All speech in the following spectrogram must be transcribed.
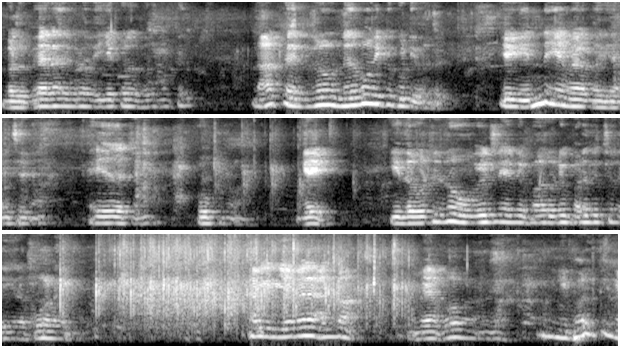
இவ்வளவு பேரை இவ்வளவு இயக்குனர் பொதுமக்கள் நாட்டை இன்னும் நிர்மாணிக்கக்கூடியவர்கள் இவங்க என்ன என் மேலே மரியாதை வச்சிருக்கான் கையெழுத்தணும் கூப்பிடுவான் கிரேட் இதை விட்டுட்டு உன் வீட்டில் என்னை மறுபடியும் படுக்க சொல்லிக்கிற போன அவங்களுக்கு என் மேலே அன்பா? மே நீ படுத்துங்க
